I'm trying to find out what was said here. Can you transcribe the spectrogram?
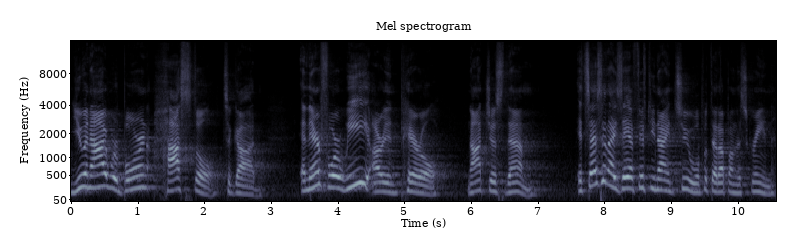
You and I were born hostile to God, and therefore we are in peril, not just them. It says in Isaiah 59 2, we'll put that up on the screen.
